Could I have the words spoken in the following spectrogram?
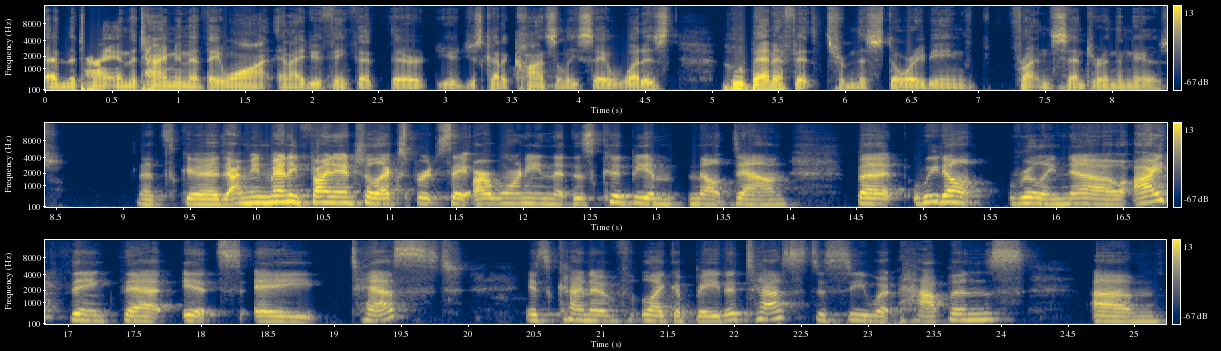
and the time and the timing that they want. And I do think that they're you just got to constantly say what is who benefits from this story being front and center in the news. That's good. I mean, many financial experts say are warning that this could be a meltdown, but we don't really know. I think that it's a test. It's kind of like a beta test to see what happens. Um,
